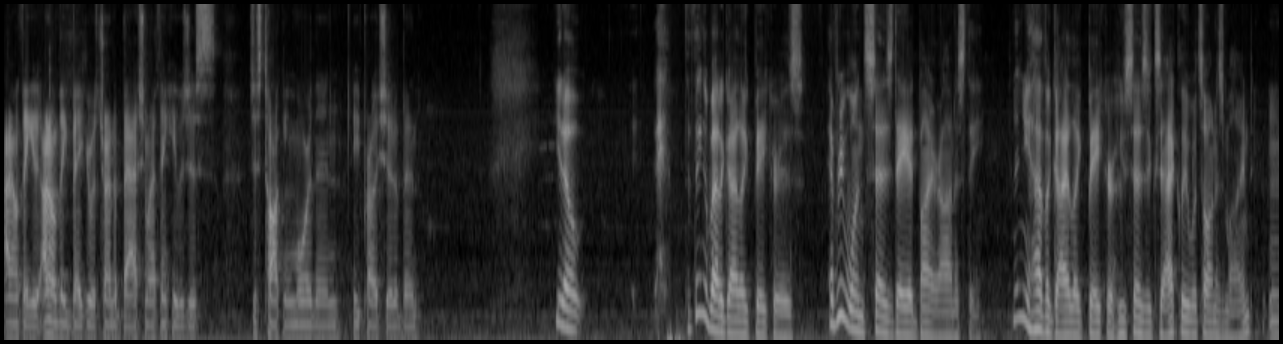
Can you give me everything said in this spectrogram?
I don't think I don't think Baker was trying to bash him. I think he was just just talking more than he probably should have been. You know, the thing about a guy like Baker is everyone says they admire honesty. And then you have a guy like Baker who says exactly what's on his mind, hmm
